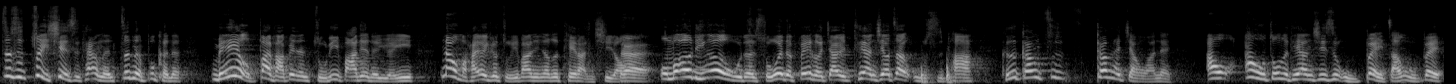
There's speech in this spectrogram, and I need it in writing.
这是最现实，太阳能真的不可能没有办法变成主力发电的原因。那我们还有一个主力发电叫做天然气哦。对，我们二零二五的所谓的非核家园天然气要占五十趴，可是刚之刚才讲完呢，澳澳洲的天然气是五倍涨五倍，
